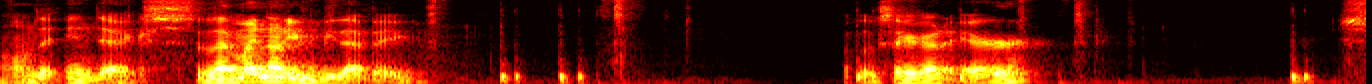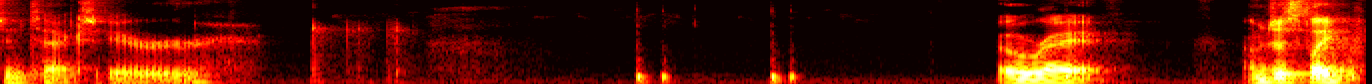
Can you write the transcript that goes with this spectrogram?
on the index. So that might not even be that big. It looks like I got an error. Syntax error. Oh, right. I'm just like,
